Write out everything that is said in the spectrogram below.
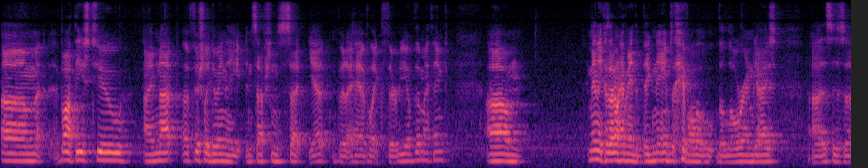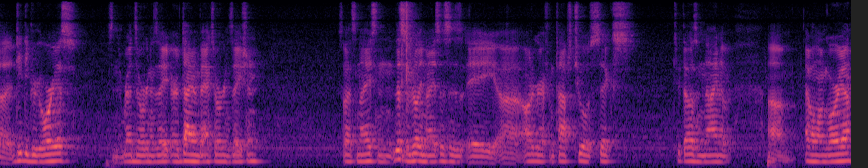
Um, bought these two. I'm not officially doing the Inception set yet, but I have like 30 of them, I think. Um, mainly because I don't have any of the big names. I have all the, the lower end guys. Uh, this is uh, Didi Gregorius. He's in the Reds organization or Diamondbacks organization. So that's nice, and this is really nice. This is a uh, autograph from Topps 206, 2009 of um, Evan Longoria.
